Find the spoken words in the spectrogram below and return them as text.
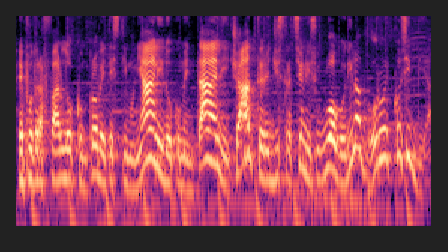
e potrà farlo con prove testimoniali, documentali, chat, registrazioni sul luogo di lavoro e così via.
